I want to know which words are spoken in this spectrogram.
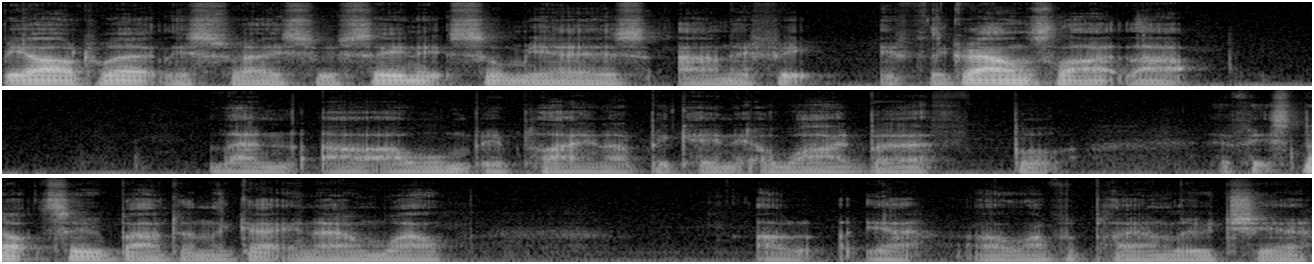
be hard work this race. We've seen it some years, and if it if the ground's like that, then I, I wouldn't be playing. I'd be getting it a wide berth. But if it's not too bad and they're getting home well, I'll, yeah, I'll have a play on Lucia.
